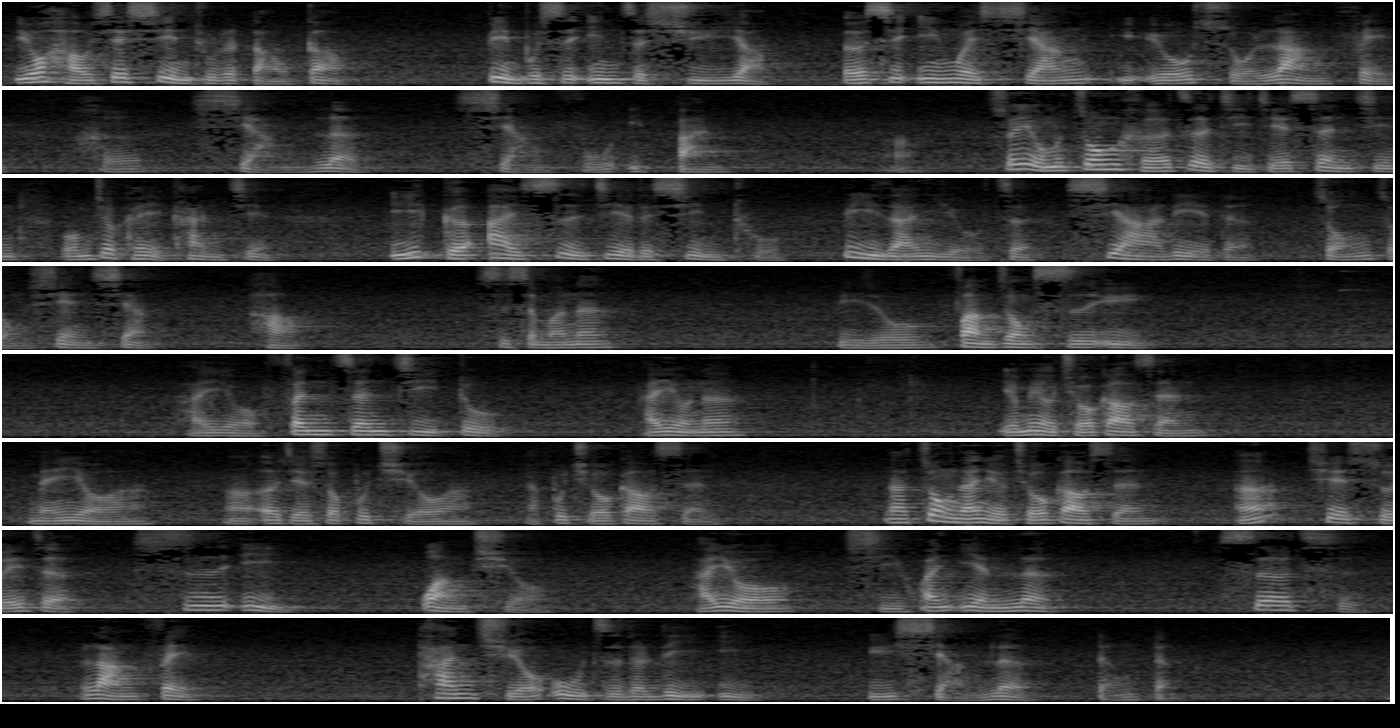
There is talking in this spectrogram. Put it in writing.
有好些信徒的祷告，并不是因着需要。而是因为想有所浪费和享乐、享福一般，啊，所以我们综合这几节圣经，我们就可以看见，一个爱世界的信徒必然有着下列的种种现象。好，是什么呢？比如放纵私欲，还有纷争嫉妒，还有呢，有没有求告神？没有啊，啊，二姐说不求啊，啊，不求告神。那纵然有求告神，啊，却随着私意妄求，还有喜欢宴乐、奢侈、浪费、贪求物质的利益与享乐等等，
